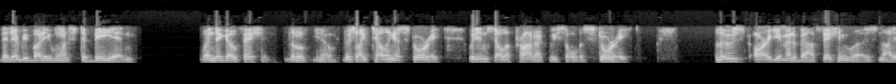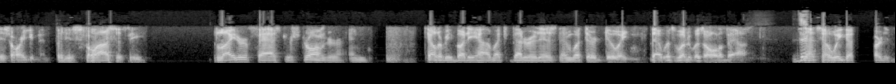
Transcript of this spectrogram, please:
that everybody wants to be in when they go fishing. Little, you know, it was like telling a story. We didn't sell a product, we sold a story. Lew's argument about fishing was not his argument, but his philosophy. Lighter, faster, stronger, and tell everybody how much better it is than what they're doing. That was what it was all about. That's how we got started.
